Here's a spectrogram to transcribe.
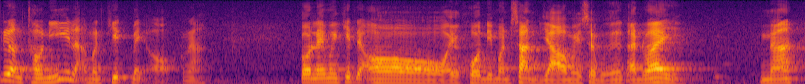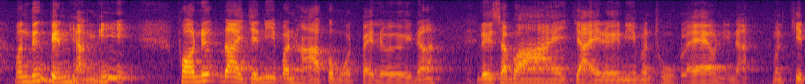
เรื่องเท่านี้แหละมันคิดไม่ออกนะ ก็เลยมาคิดว่อ๋อไอ้คนนี้มันสั้นยาวไม่เสมอกันไว้ นะ มันถึงเป็นอย่างนี้ พอนึกได้จะนี่ปัญหาก็หมดไปเลยนะเลยสบายใจเลยนี่มันถูกแล้วนี่นะมันคิด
